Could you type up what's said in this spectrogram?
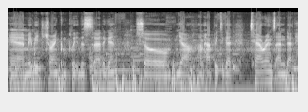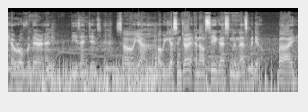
and maybe try and complete this set again. So yeah, I'm happy to get Terence and that hair over there and these engines. So yeah, hope you guys enjoy and I'll see you guys in the next video. Bye.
